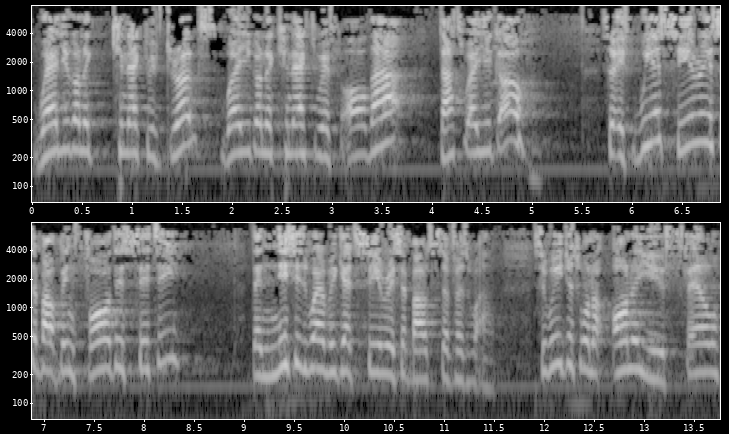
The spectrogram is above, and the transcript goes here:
where you're going to connect with drugs, where you're going to connect with all that, that's where you go. So if we are serious about being for this city, then this is where we get serious about stuff as well. So we just want to honor you, Phil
